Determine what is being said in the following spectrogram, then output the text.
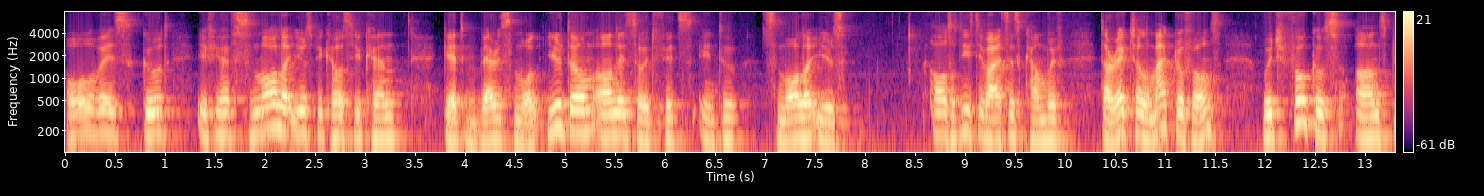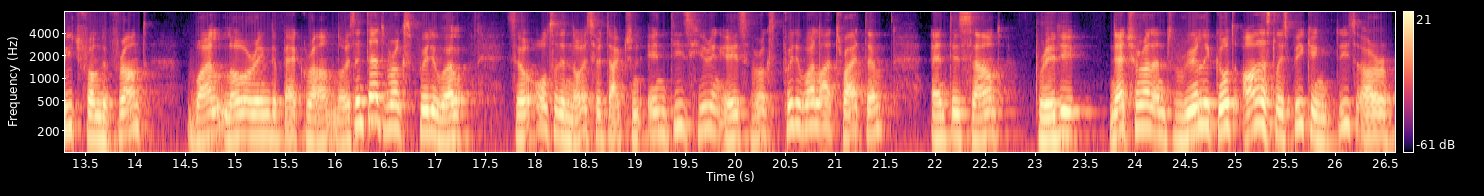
always good if you have smaller ears because you can get very small ear dome on it so it fits into smaller ears. Also, these devices come with directional microphones which focus on speech from the front while lowering the background noise. And that works pretty well. So also the noise reduction in these hearing aids works pretty well. I tried them and they sound pretty natural and really good. Honestly speaking, these are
